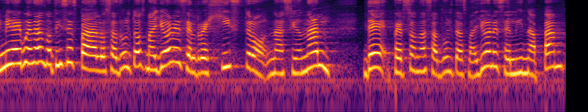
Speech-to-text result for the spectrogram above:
Y mira, hay buenas noticias para los adultos mayores. El Registro Nacional de Personas Adultas Mayores, el INAPAM,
